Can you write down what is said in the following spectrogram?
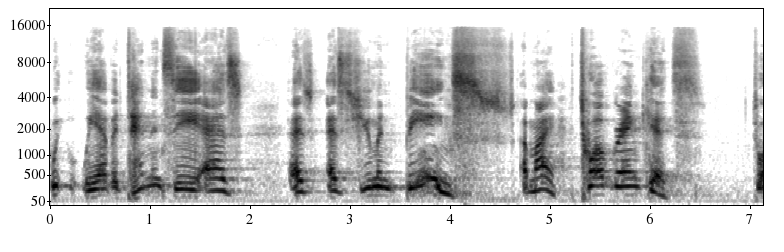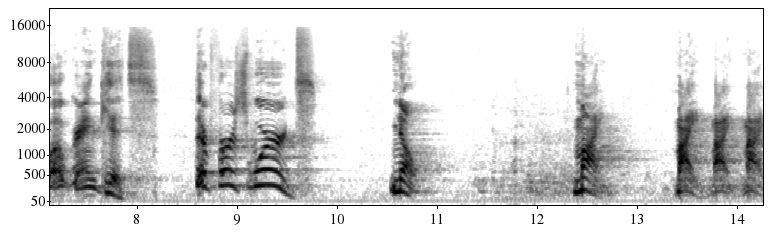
We, we have a tendency as, as, as human beings, uh, my 12 grandkids, 12 grandkids, their first words no. Mine, mine, mine, mine,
